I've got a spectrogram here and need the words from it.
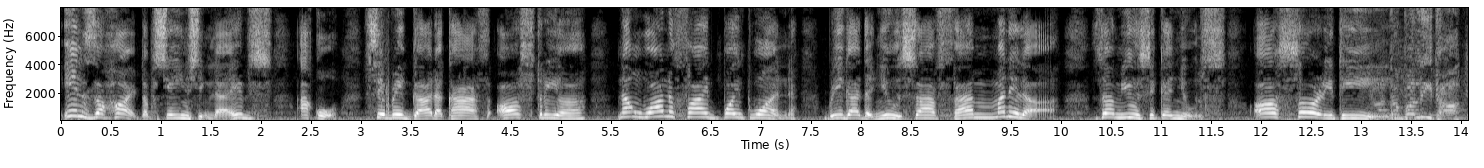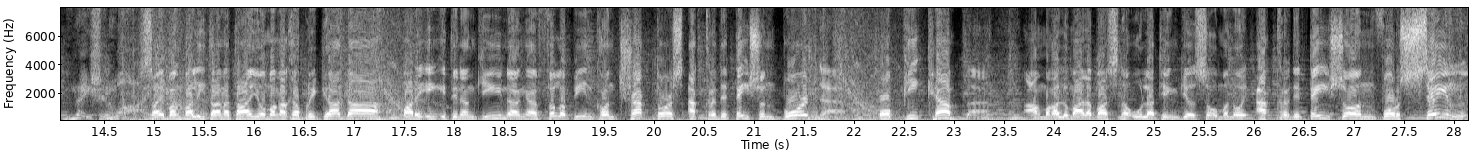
In the heart of changing lives, ako si Brigada Kath Austria ng 105.1 Brigada News sa FAM Manila, The Music and News Authority. Sa ibang balita na tayo mga kabrigada, mariing itinanggi ng Philippine Contractors Accreditation Board o PCAB ang mga lumalabas na ulat hinggil sa umano'y accreditation for sale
